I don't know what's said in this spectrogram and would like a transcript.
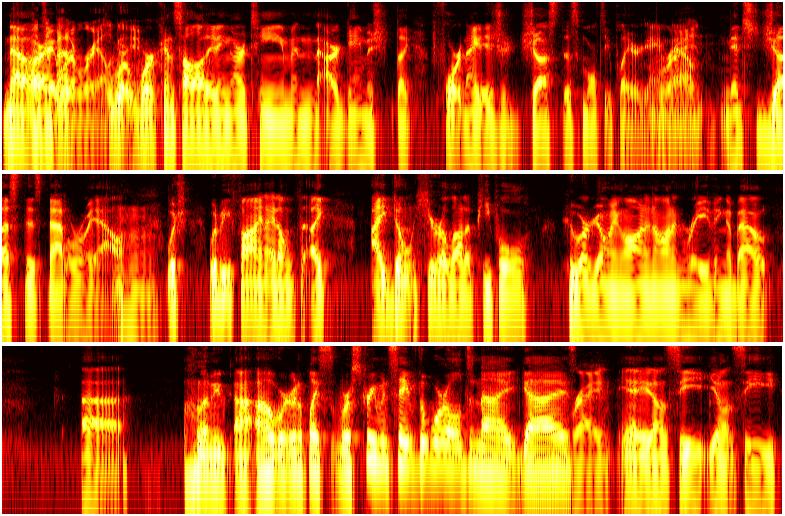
no, all right, battle we're, we're, we're consolidating our team and our game is like Fortnite is just this multiplayer game Right. Mm-hmm. now. It's just this battle royale, which would be fine. I don't th- like. I don't hear a lot of people who are going on and on and raving about. Uh, let me. Uh, oh, we're gonna play. We're streaming Save the World tonight, guys. Right. Yeah, you don't see. You don't see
